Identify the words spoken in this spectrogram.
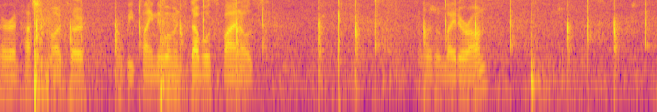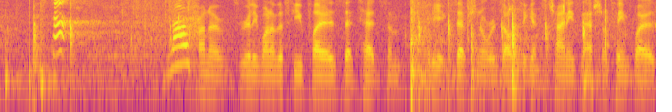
Her and Hashimoto will be playing the women's doubles finals a little later on. Rano is really one of the few players that's had some pretty exceptional results against Chinese national team players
